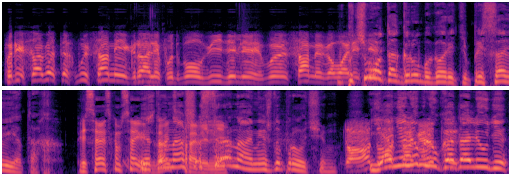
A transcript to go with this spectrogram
при советах вы сами играли в футбол, видели, вы сами говорите... Почему так грубо говорите при советах? При Советском Союзе, Это давайте наша правильнее. страна, между прочим. Да, я да, не советы. люблю, когда люди,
